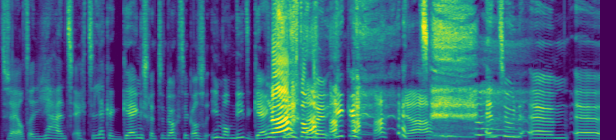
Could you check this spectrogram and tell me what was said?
zei je altijd, ja, het is echt lekker gangster. En toen dacht ik, als er iemand niet gangster is, dan ben ik. ja. en toen, ehm, eh,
